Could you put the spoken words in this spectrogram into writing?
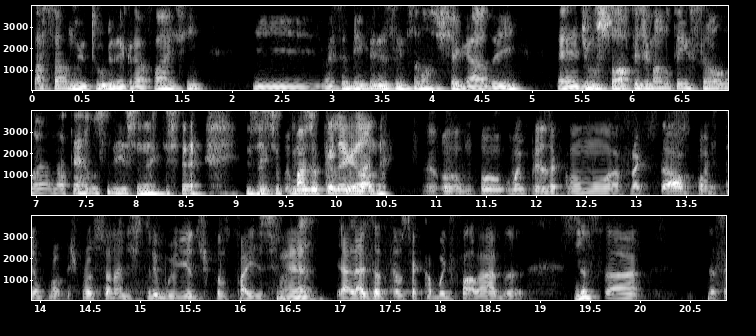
passar no YouTube, né, gravar, enfim, e vai ser bem interessante essa nossa chegada aí é, de um software de manutenção na, na Terra do Silício, né? Isso é, isso é super, Mas super o que legal, que né? Uma empresa como a Fractal pode ter os profissionais distribuídos pelo país. E, aliás, até você acabou de falar do, dessa, dessa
